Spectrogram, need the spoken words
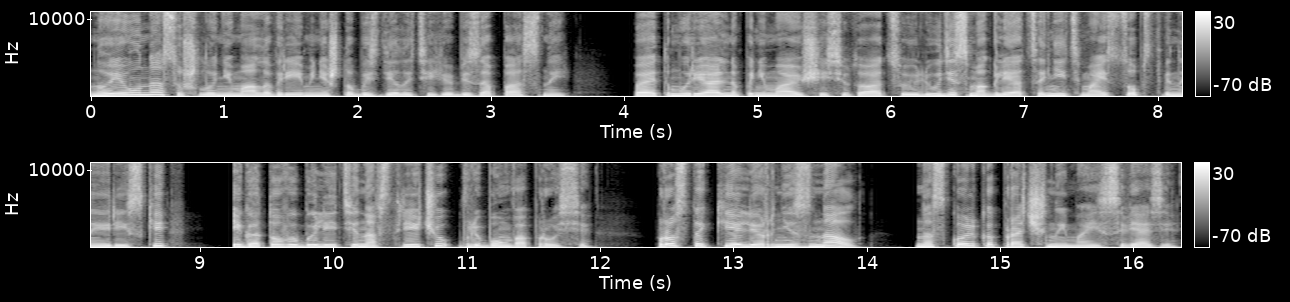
Но и у нас ушло немало времени, чтобы сделать ее безопасной. Поэтому реально понимающие ситуацию люди смогли оценить мои собственные риски и готовы были идти навстречу в любом вопросе. Просто Келлер не знал, насколько прочны мои связи.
